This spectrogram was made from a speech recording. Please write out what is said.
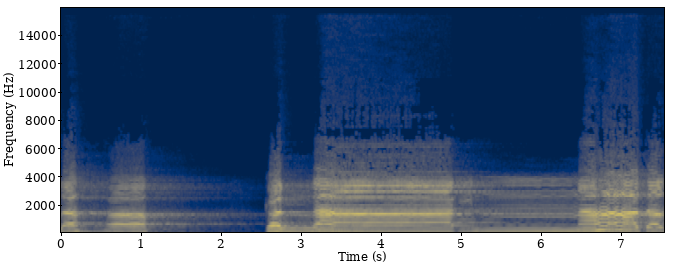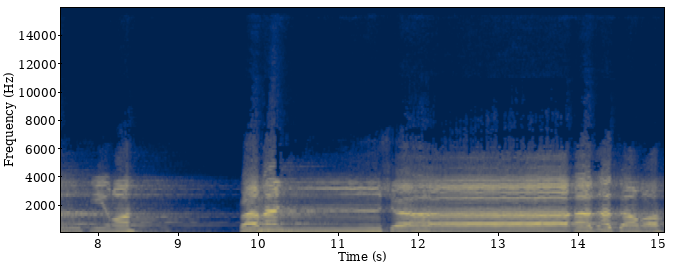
تلهى كلا إنها تذكرة فمن شاء ذكره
